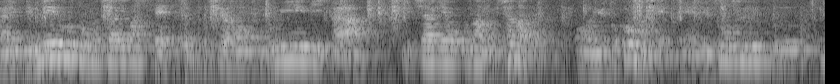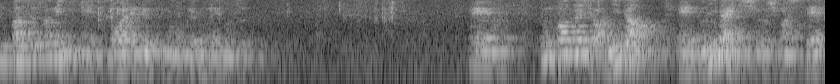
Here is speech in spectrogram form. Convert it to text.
ML ごと持ち上げましてこちらの VAB から打ち上げを行う車座というところまで輸送する運搬するために使われるものでございます。えー運搬台車は2段、えー、と2台使用しまして、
